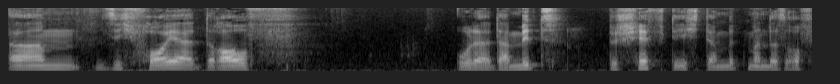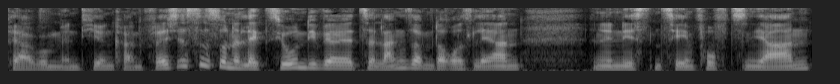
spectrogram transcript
ähm, sich vorher drauf oder damit beschäftigt, damit man das auch verargumentieren kann. Vielleicht ist es so eine Lektion, die wir jetzt langsam daraus lernen in den nächsten 10, 15 Jahren.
